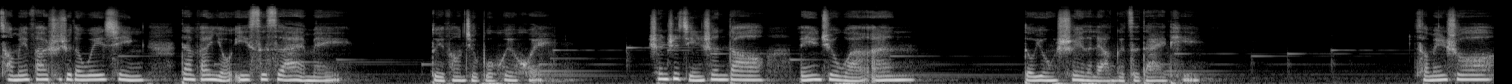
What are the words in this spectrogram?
草莓发出去的微信，但凡有一丝丝暧昧，对方就不会回，甚至谨慎到连一句晚安，都用“睡”了两个字代替。草莓说：“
